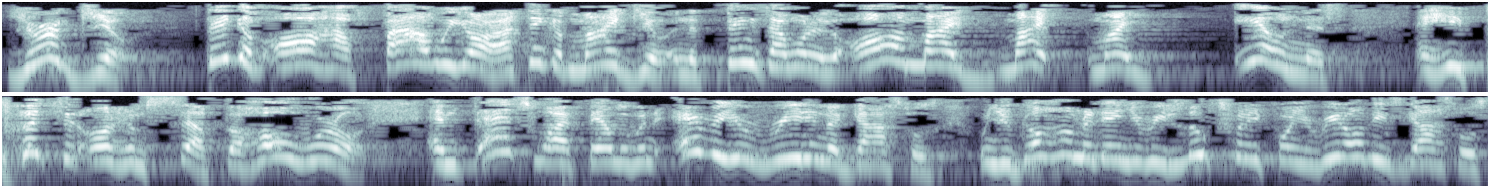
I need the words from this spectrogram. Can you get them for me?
your guilt. Think of all how foul we are. I think of my guilt and the things I want to do, all my, my, my illness and he puts it on himself, the whole world. And that's why, family, whenever you're reading the Gospels, when you go home today and you read Luke 24, you read all these Gospels,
